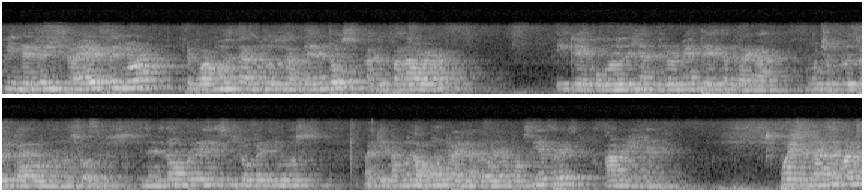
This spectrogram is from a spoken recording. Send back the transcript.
que intente distraer, Señor, que podamos estar nosotros atentos a tu palabra y que, como lo dije anteriormente, esta traiga mucho fruto en cada uno de nosotros. En el nombre de Jesús lo pedimos, a quien damos la honra y la gloria por siempre. Amén. ¿Pueden sentarse, hermanos?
